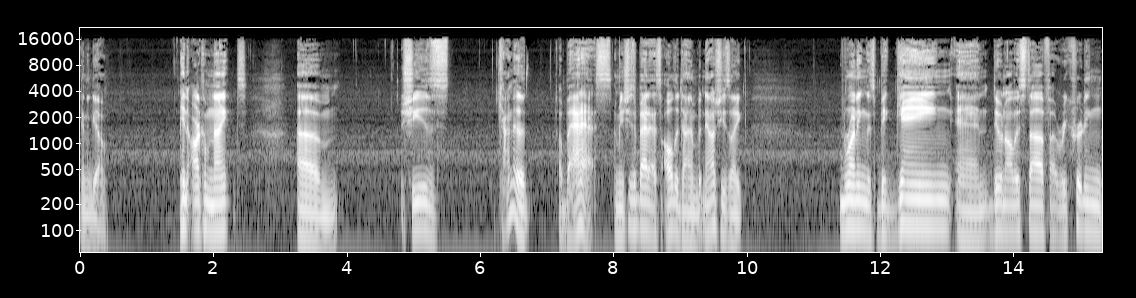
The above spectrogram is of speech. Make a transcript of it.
to go. In Arkham Knight, um, she's kind of a badass. I mean, she's a badass all the time, but now she's like running this big gang and doing all this stuff, uh, recruiting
